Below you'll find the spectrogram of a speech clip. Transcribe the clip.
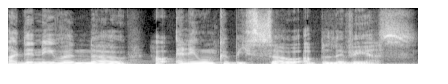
I didn't even know how anyone could be so oblivious.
